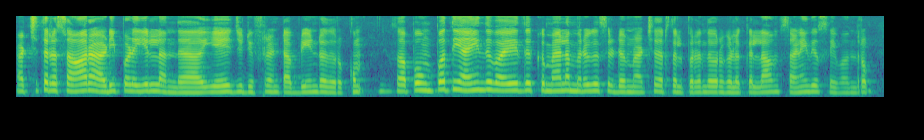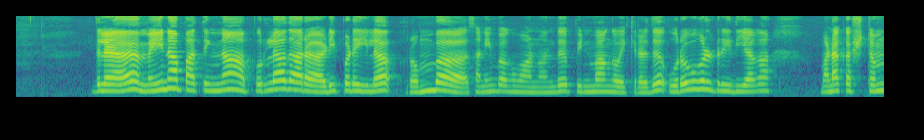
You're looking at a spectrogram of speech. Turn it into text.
நட்சத்திர சார அடிப்படையில் அந்த ஏஜ் டிஃப்ரெண்ட் அப்படின்றது இருக்கும். ஸோ அப்போ முப்பத்தி ஐந்து வயதுக்கு மேலே மிருகசீரிடம் நட்சத்திரத்தில் பிறந்தவர்களுக்கெல்லாம் சனி திசை வந்துடும் இதில் மெயினாக பார்த்திங்கன்னா பொருளாதார அடிப்படையில் ரொம்ப சனி பகவான் வந்து பின்வாங்க வைக்கிறது. உறவுகள் ரீதியாக மன கஷ்டம்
